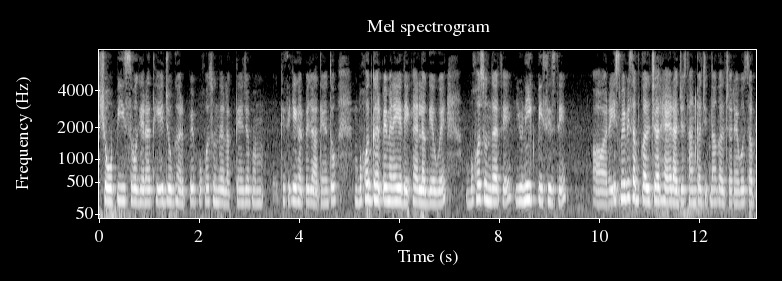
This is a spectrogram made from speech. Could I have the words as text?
शो पीस वगैरह थे जो घर पे बहुत सुंदर लगते हैं जब हम किसी के घर पे जाते हैं तो बहुत घर पे मैंने ये देखा है लगे हुए। बहुत सुंदर थे यूनिक पीसेस थे। और इसमें भी सब कल्चर है, राजस्थान का जितना कल्चर है, वो सब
